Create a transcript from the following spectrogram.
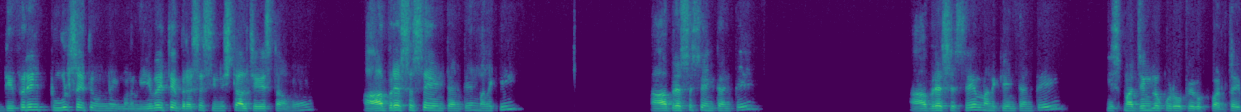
డిఫరెంట్ టూల్స్ అయితే ఉన్నాయి. మనం ఏవైతే బ్రషెస్ ఇన్స్టాల్ చేస్తామో ఆ బ్రషెస్ ఏంటంటే మనకి ఆ బ్రషెస్ ఏంటంటే ఆ బ్రషెస్ మనకి ఏంటంటే ఈ స్మజ్జింగ్లో కూడా ఉపయోగపడతాయి.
